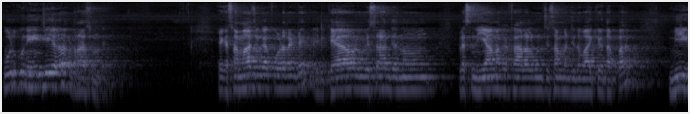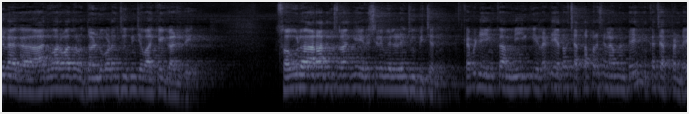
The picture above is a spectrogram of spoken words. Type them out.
కూడుకుని ఏం చేయాలో అక్కడ రాసి ఉంది ఇక సమాజంగా కూడాలంటే ఇది కేవలం విశ్రాంతి దినం ప్లస్ నియామక కాలాల గురించి సంబంధించిన వాక్యం తప్ప మీకులాగా ఆదివారం ఆదివారం దండుకోవడం చూపించే వాక్యం గడిది సౌలు ఆరాధించడానికి ఎరుసలు వెళ్ళడం చూపించాను కాబట్టి ఇంకా మీకు ఇలాంటి ఏదో చెత్త ప్రశ్నలు ఏమంటే ఉంటే ఇంకా చెప్పండి.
